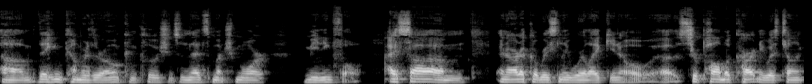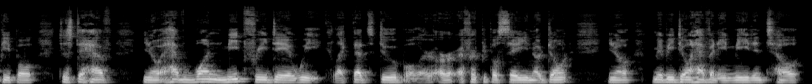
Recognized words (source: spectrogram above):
um, they can come to their own conclusions, and that's much more meaningful. I saw um, an article recently where, like, you know, uh, Sir Paul McCartney was telling people just to have, you know, have one meat-free day a week, like that's doable. Or, or I've heard people say, you know, don't, you know, maybe don't have any meat until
